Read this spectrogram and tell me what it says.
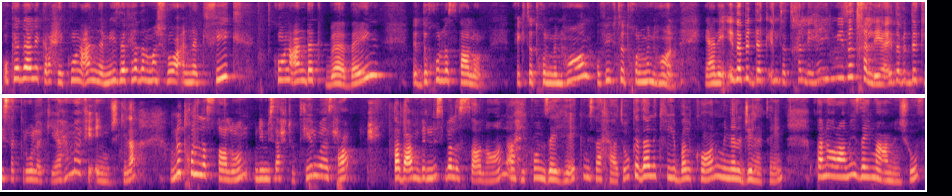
وكذلك راح يكون عندنا ميزة في هذا المشروع أنك فيك تكون عندك بابين للدخول للصالون. فيك تدخل من هون وفيك تدخل من هون. يعني إذا بدك أنت تخلي هاي الميزة تخليها إذا بدك يسكروا لك إياها ما في أي مشكلة. بندخل للصالون واللي مساحته كثير واسعة. طبعا بالنسبة للصالون راح يكون زي هيك مساحاته كذلك في بلكون من الجهتين. بانورامي زي ما عم نشوف.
